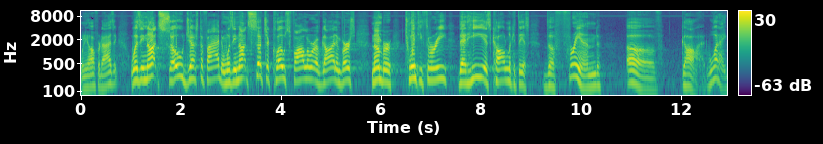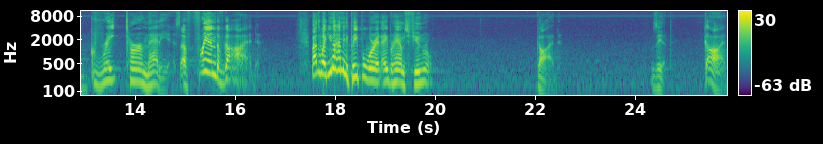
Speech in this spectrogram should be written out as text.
When he offered Isaac? Was he not so justified and was he not such a close follower of God in verse number 23 that he is called, look at this, the friend of God? What a great term that is. A friend of God. By the way, do you know how many people were at Abraham's funeral? God. was it. God.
